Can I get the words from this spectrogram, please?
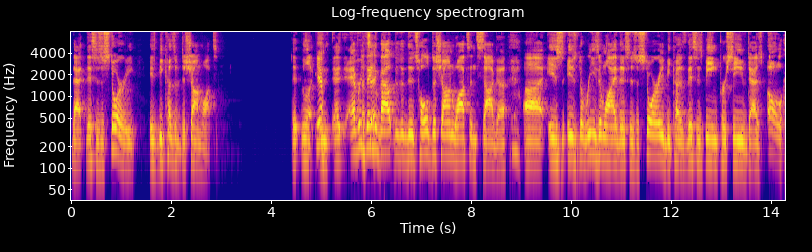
that this is a story is because of Deshaun Watson. It, look, yeah. everything about this whole Deshaun Watson saga uh, is is the reason why this is a story because this is being perceived as oh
